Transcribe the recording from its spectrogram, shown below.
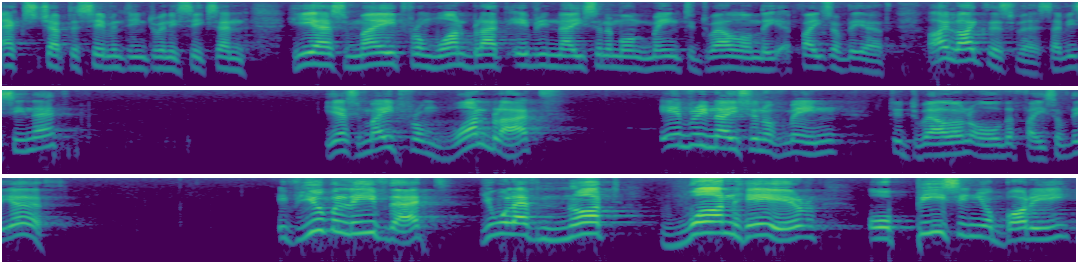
Acts chapter 17, 26. And he has made from one blood every nation among men to dwell on the face of the earth. I like this verse. Have you seen that? He has made from one blood every nation of men to dwell on all the face of the earth. If you believe that, you will have not one hair or piece in your body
